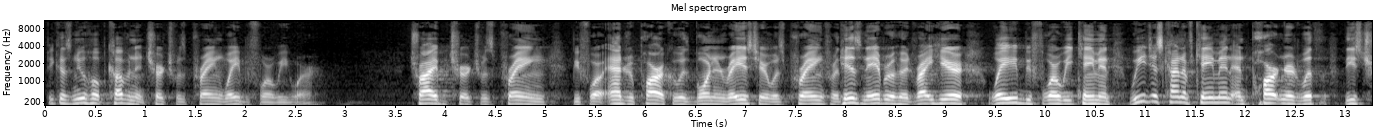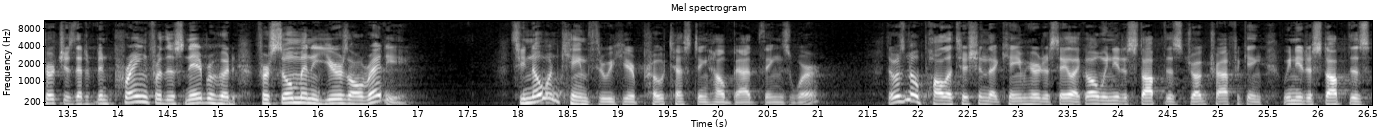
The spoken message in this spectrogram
Because New Hope Covenant Church was praying way before we were. Tribe Church was praying before Andrew Park, who was born and raised here, was praying for his neighborhood right here way before we came in. We just kind of came in and partnered with these churches that have been praying for this neighborhood for so many years already. See, no one came through here protesting how bad things were. There was no politician that came here to say, like, oh, we need to stop this drug trafficking, we need to stop this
